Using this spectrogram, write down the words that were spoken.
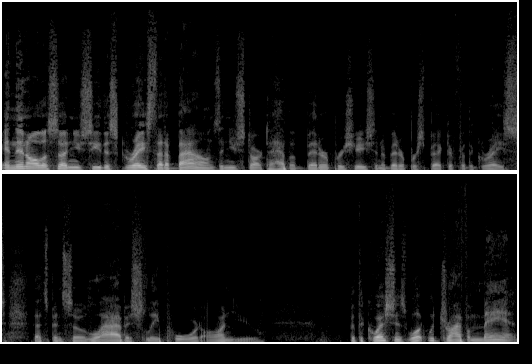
and then all of a sudden you see this grace that abounds, then you start to have a better appreciation, a better perspective for the grace that's been so lavishly poured on you. But the question is what would drive a man?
